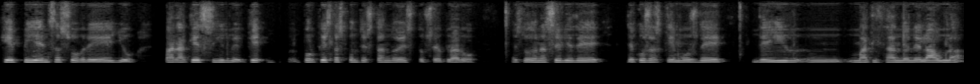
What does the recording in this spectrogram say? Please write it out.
¿qué piensas sobre ello? ¿Para qué sirve? ¿Qué, ¿Por qué estás contestando esto? O sea, claro, es toda una serie de, cosas que hemos de, de ir mm, matizando en el aula,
